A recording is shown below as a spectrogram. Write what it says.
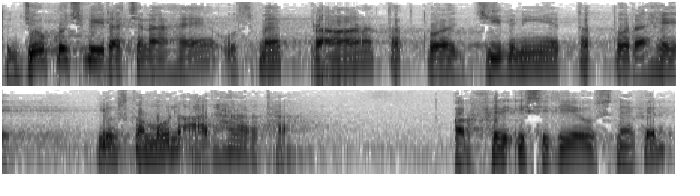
तो जो कुछ भी रचना है, उसमें प्राण तत्व, जीवनीय तत्व रहे, ये उसका मूल आधार था। और फिर इसीलिए उसने फिर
